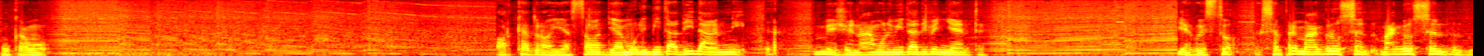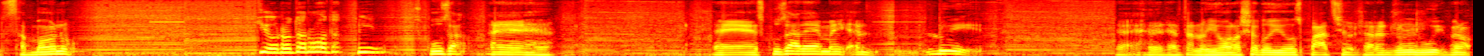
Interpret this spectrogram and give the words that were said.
Un camo. Porca troia, stavo a dire, abbiamo limitati i danni. Invece non abbiamo limitati per niente. Via questo, sempre Magnussen. Magnussen sta buono. Io ruota ruota qui. Scusa, eh. Eh, scusate, ma eh, lui eh, in realtà non gli ho lasciato io lo spazio, c'ha ragione lui, però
